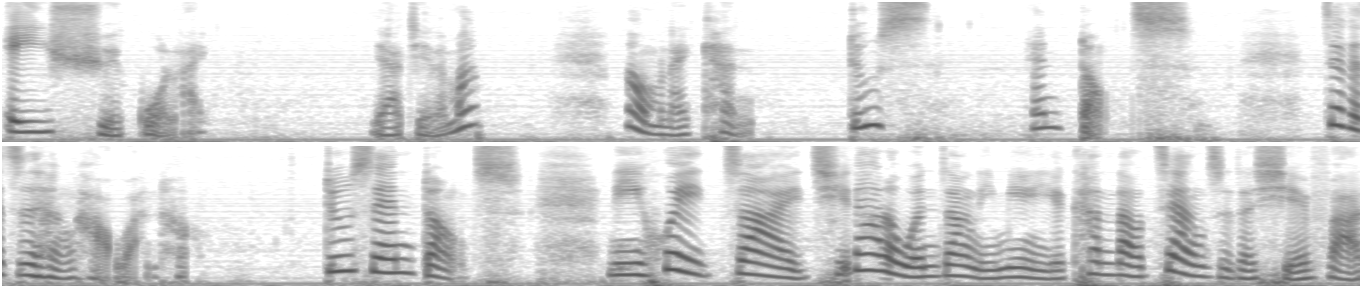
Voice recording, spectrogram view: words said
A 学过来，了解了吗？那我们来看 do's and don'ts，这个字很好玩哈。Do's and don'ts，你会在其他的文章里面也看到这样子的写法。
